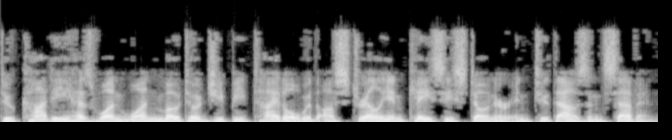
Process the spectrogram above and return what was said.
Ducati has won one MotoGP title with Australian Casey Stoner in 2007.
